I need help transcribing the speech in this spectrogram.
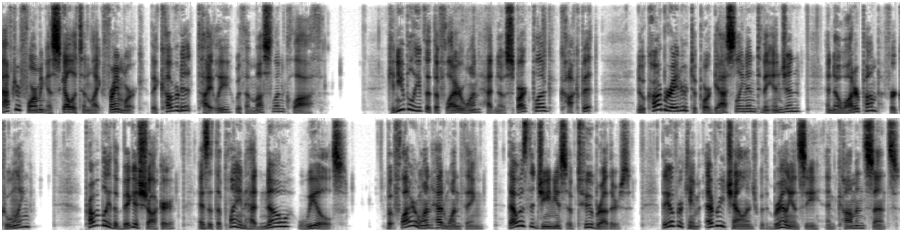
After forming a skeleton like framework, they covered it tightly with a muslin cloth. Can you believe that the Flyer 1 had no spark plug, cockpit, no carburetor to pour gasoline into the engine, and no water pump for cooling? Probably the biggest shocker is that the plane had no wheels. But Flyer 1 had one thing that was the genius of two brothers. They overcame every challenge with brilliancy and common sense.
